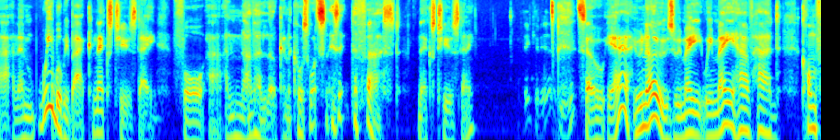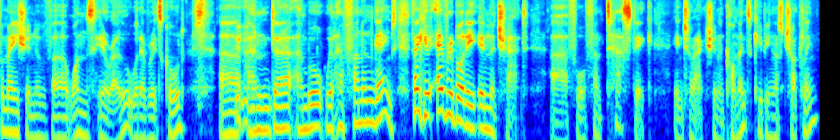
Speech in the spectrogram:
Uh, and then we will be back next Tuesday for uh, another look. And, of course, what's is it the first next Tuesday? Think it is. So yeah, who knows? We may we may have had confirmation of uh, one's hero or whatever it's called, uh, and uh, and we'll we'll have fun and games. Thank you everybody in the chat uh, for fantastic interaction and comments, keeping us chuckling.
